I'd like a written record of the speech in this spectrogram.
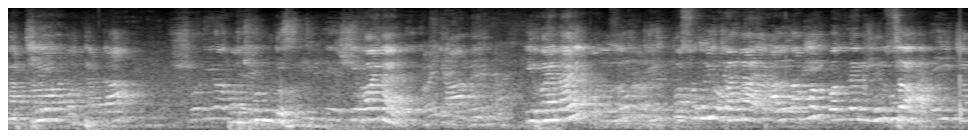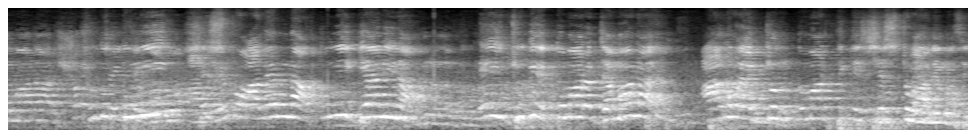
কাছে কথাটা পছন্দ। কি হয় নাই? কি হয় নাই? পছন্দ আল্লাহ বললেন মুসা এই শুধু তুমি শ্রেষ্ঠ আলেম না তুমি জ্ঞানী না। এই যুগে তোমার জামানায় আরও একজন তোমার থেকে শ্রেষ্ঠ আলেম আছে।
